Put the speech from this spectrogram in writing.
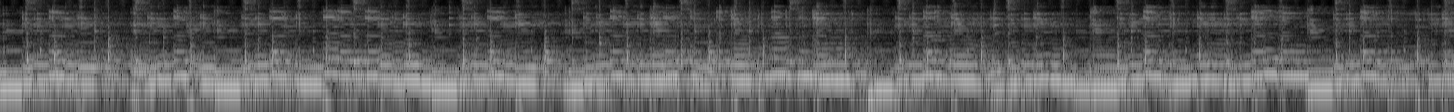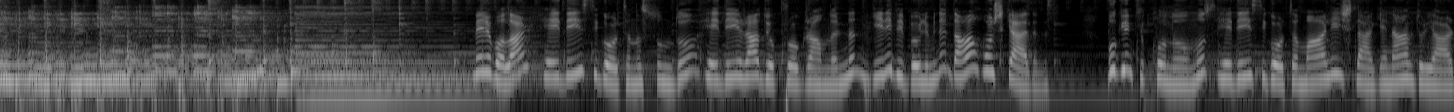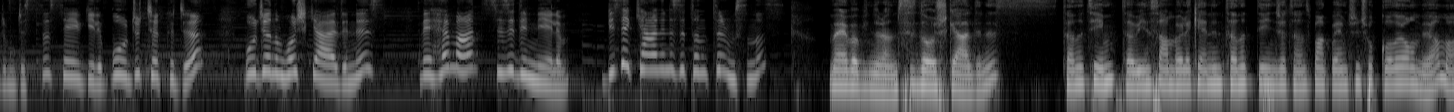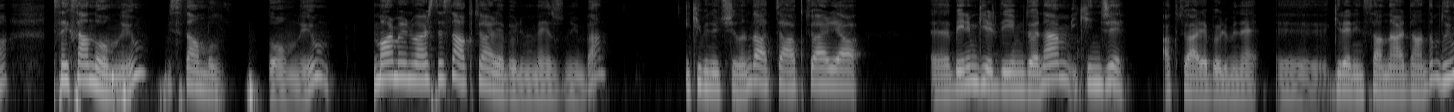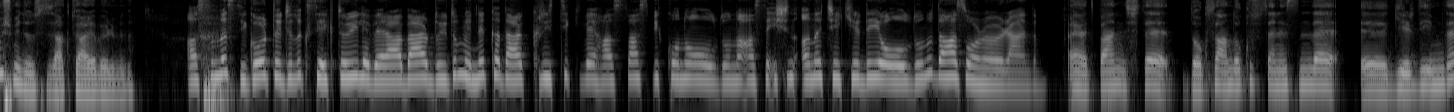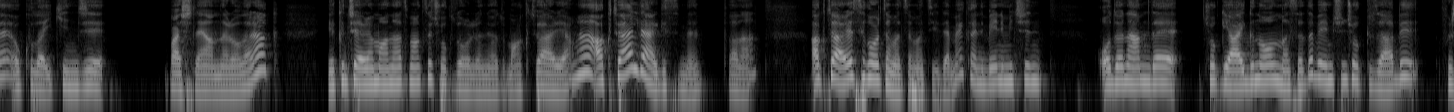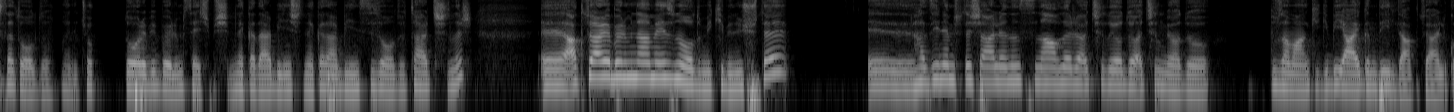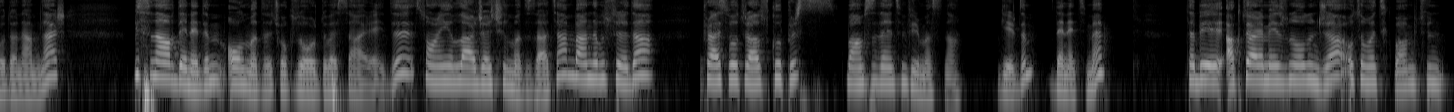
Merhabalar, HDI Sigorta'nın sunduğu HDI Radyo programlarının yeni bir bölümüne daha hoş geldiniz. Bugünkü konuğumuz HDI Sigorta Mali İşler Genel Müdür Yardımcısı sevgili Burcu Çakıcı. Burcu Hanım hoş geldiniz ve hemen sizi dinleyelim. Bize kendinizi tanıtır mısınız? Merhaba Binur Hanım, siz de hoş geldiniz. Tanıtayım. Tabii insan böyle kendini tanıt deyince tanıtmak benim için çok kolay olmuyor ama 80 doğumluyum. İstanbul doğumluyum. Marmara Üniversitesi Aktüerya bölümü mezunuyum ben. 2003 yılında hatta aktüerya e, benim girdiğim dönem ikinci aktüerya bölümüne e, giren insanlardandım. Duymuş muydunuz siz aktüerya bölümünü? Aslında sigortacılık sektörüyle beraber duydum ve ne kadar kritik ve hassas bir konu olduğunu, aslında işin ana çekirdeği olduğunu daha sonra öğrendim. Evet ben işte 99 senesinde e, girdiğimde okula ikinci başlayanlar olarak yakın çevreme anlatmakta çok zorlanıyordum aktüerya. Ha aktüel dergisi mi falan. Aktüerya sigorta matematiği demek. Hani benim için o dönemde çok yaygın olmasa da benim için çok güzel bir fırsat oldu. Hani çok doğru bir bölüm seçmişim. Ne kadar bilinçli ne kadar bilinçsiz olduğu tartışılır. E, aktüerya bölümünden mezun oldum 2003'te. E, hazine müsteşarlığının sınavları açılıyordu açılmıyordu. Bu zamanki gibi yaygın değildi aktüellik o dönemler. Bir sınav denedim olmadı çok zordu vesaireydi. Sonra yıllarca açılmadı zaten. Ben de bu sırada PricewaterhouseCoopers bağımsız denetim firmasına girdim denetime. Tabii aktüerya mezunu olunca otomatikman bütün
